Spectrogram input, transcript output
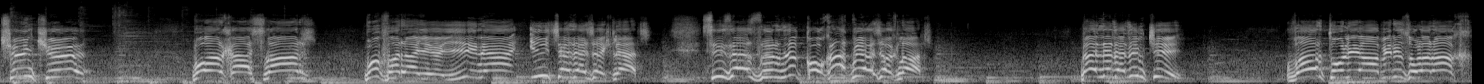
Çünkü bu arkadaşlar bu parayı yine iç edecekler. Size zırnık koklatmayacaklar. Ben de dedim ki, Vartoli abiniz olarak,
